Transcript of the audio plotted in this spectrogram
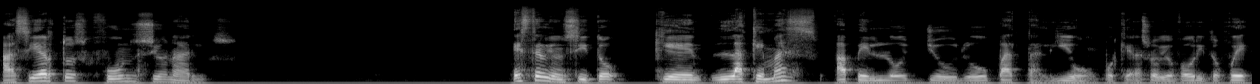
A ciertos funcionarios. Este avioncito que la que más apeló, lloró, pataleó, porque era su avión favorito, fue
